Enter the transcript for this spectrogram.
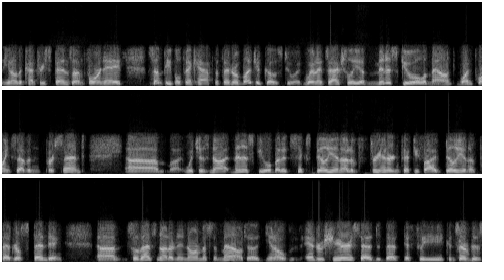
you know the country spends on foreign aid? Some people think half the federal budget goes to it, when it's actually a minuscule amount, 1.7 percent. Um, which is not minuscule, but it's six billion out of 355 billion of federal spending. Uh, so that's not an enormous amount. Uh, you know, Andrew Scheer said that if the Conservatives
